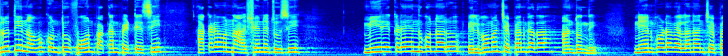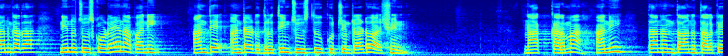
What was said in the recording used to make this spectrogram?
ధృతి నవ్వుకుంటూ ఫోన్ పక్కన పెట్టేసి అక్కడే ఉన్న అశ్విన్ని చూసి మీరు ఇక్కడే ఎందుకున్నారు? వెళ్ళిపోమని చెప్పాను కదా అంటుంది. నేను కూడా వెళ్ళనని చెప్పాను కదా నిన్ను చూసుకోవడమే నా పని అంతే అంటాడు ధృతిని చూస్తూ కూర్చుంటాడు అశ్విన్. నా కర్మ అని తనను తాను తలకే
